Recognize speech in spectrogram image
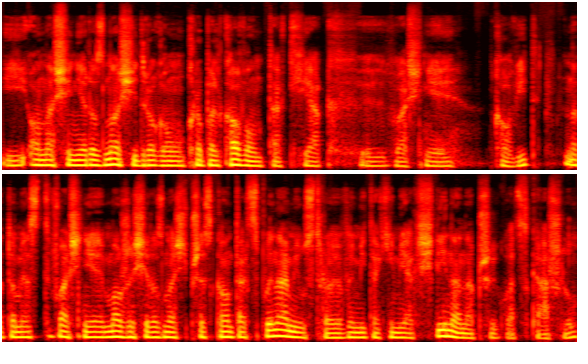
i ona się nie roznosi drogą kropelkową, tak jak y, właśnie COVID. Natomiast właśnie może się roznosić przez kontakt z płynami ustrojowymi, takimi jak ślina na przykład z kaszlu.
